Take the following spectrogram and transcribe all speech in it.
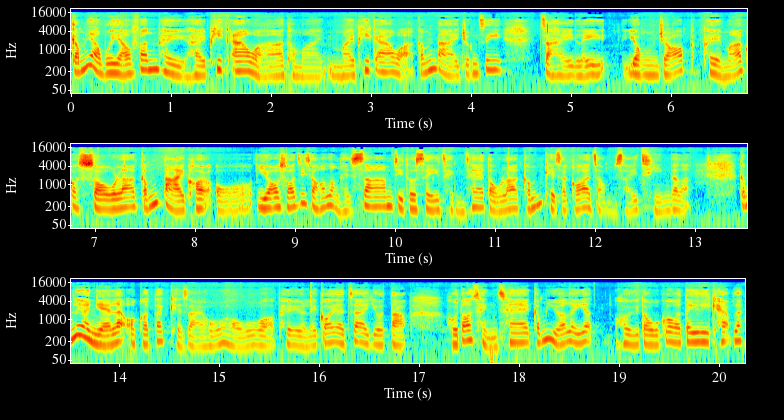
咁又會有分，譬如係 peak hour 啊，同埋唔係 peak hour。咁但係總之就係你用咗譬如某一個數啦，咁大概我以我所知就可能係三至到四程車度啦。咁其實嗰日就唔使錢噶啦。咁呢樣嘢咧，我覺得其實係好好喎。譬如你嗰日真係要搭好多程車，咁如果你一去到嗰個 daily cap 咧，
